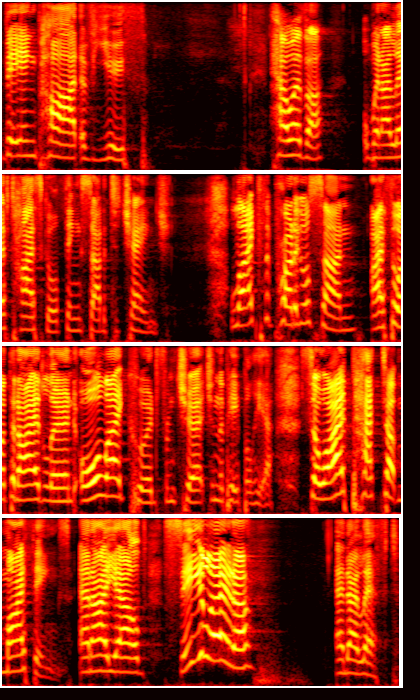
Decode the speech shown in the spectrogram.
being part of youth. However, when I left high school, things started to change. Like the prodigal son, I thought that I had learned all I could from church and the people here. So I packed up my things and I yelled, See you later! And I left.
